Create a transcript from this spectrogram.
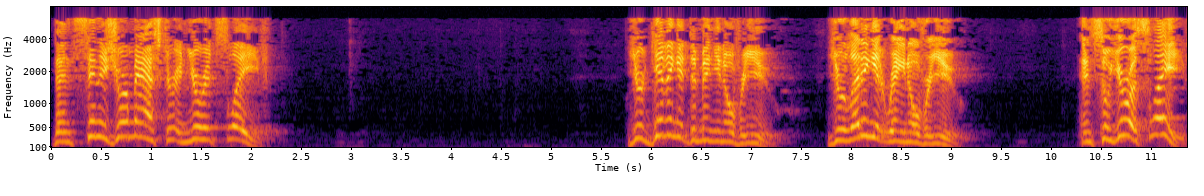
Then sin is your master and you're its slave. You're giving it dominion over you. You're letting it reign over you. And so you're a slave.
